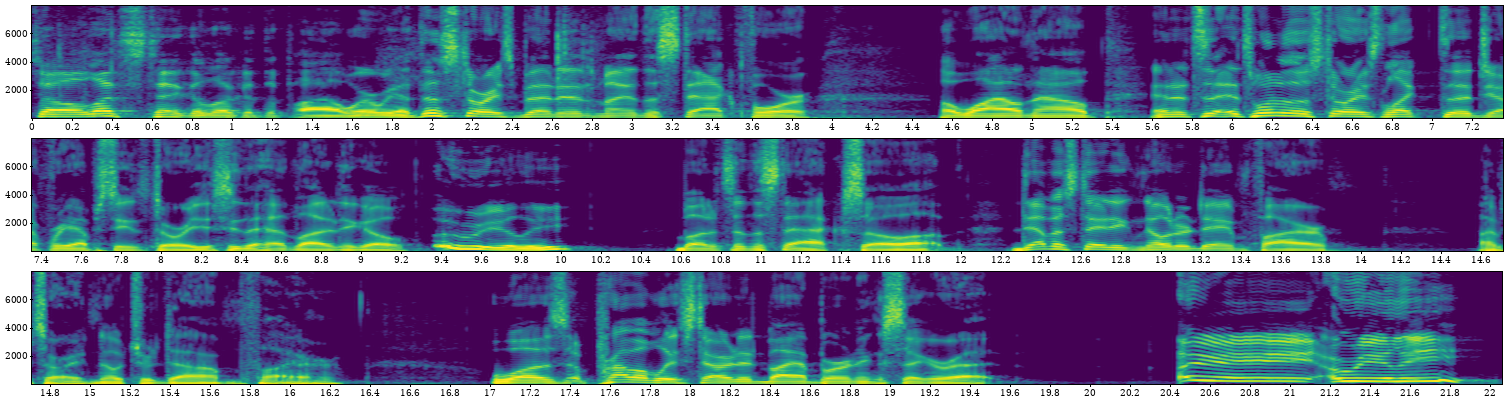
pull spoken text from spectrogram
So let's take a look at the pile where we at. This story's been in in the stack for a while now, and it's it's one of those stories like the Jeffrey Epstein story. You see the headline and you go, "Really?" But it's in the stack. So uh, devastating Notre Dame fire. I'm sorry, Notre Dame fire was probably started by a burning cigarette. Eh, really?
